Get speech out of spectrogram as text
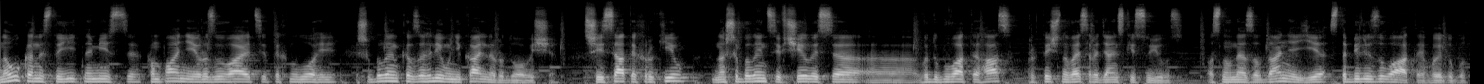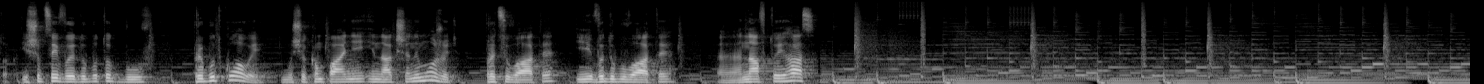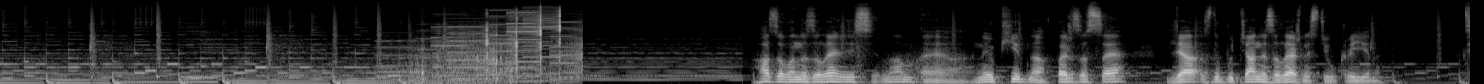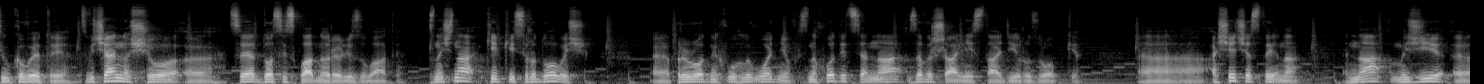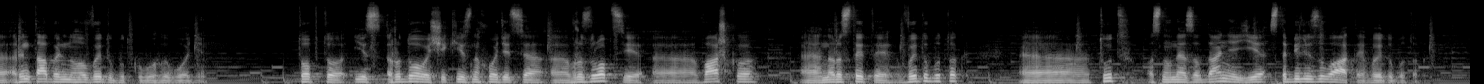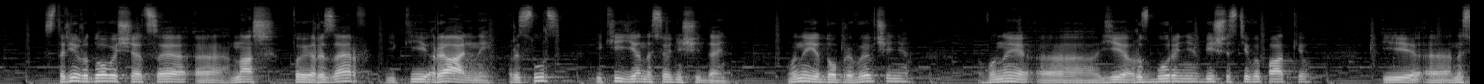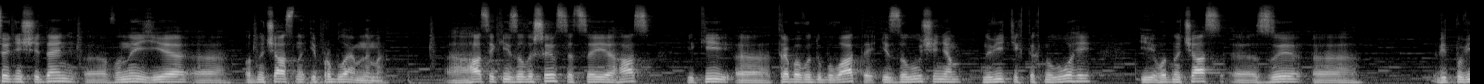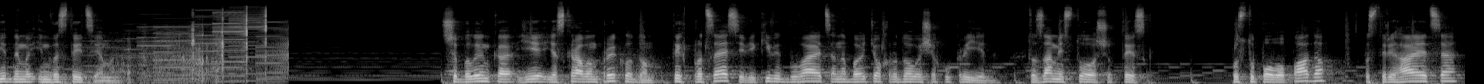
Наука не стоїть на місці, компанії розвивають ці технології. Шебелинка взагалі унікальне родовище. З 60-х років на Шебелинці вчилися е, видобувати газ практично весь Радянський Союз. Основне завдання є стабілізувати видобуток. І щоб цей видобуток був прибутковий, тому що компанії інакше не можуть працювати і видобувати е, нафту і газ. Газова незалежність нам е, необхідна перш за все для здобуття незалежності України цілковитої. Звичайно, що е, це досить складно реалізувати. Значна кількість родовищ е, природних вуглеводнів знаходиться на завершальній стадії розробки, а ще частина на межі рентабельного видобутку вуглеводнів. Тобто із родовищ, які знаходяться в розробці, важко наростити видобуток. Е, Тут основне завдання є стабілізувати видобуток. Старі родовища це е, наш той резерв, який реальний ресурс, який є на сьогоднішній день. Вони є добре вивчені, вони е, є розбурені в більшості випадків. І е, на сьогоднішній день е, вони є е, одночасно і проблемними. Е, Газ, який залишився, це є газ, який е, треба видобувати із залученням новітніх технологій і водночас е, з е, відповідними інвестиціями. Шебелинка є яскравим прикладом тих процесів, які відбуваються на багатьох родовищах України. То замість того, щоб тиск поступово падав, спостерігається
